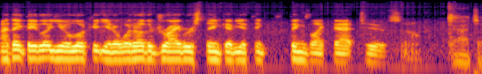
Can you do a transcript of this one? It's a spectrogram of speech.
I think they you know look at you know what other drivers think of you, think things like that too. So gotcha.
